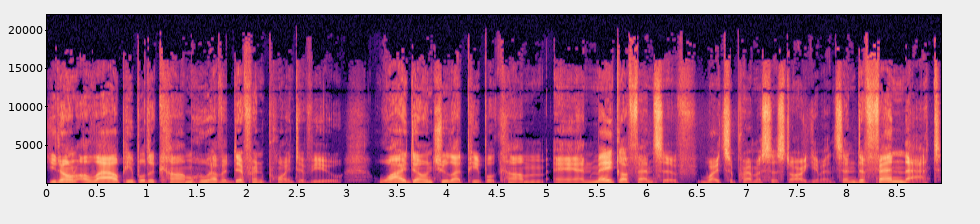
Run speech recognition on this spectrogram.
You don't allow people to come who have a different point of view. Why don't you let people come and make offensive white supremacist arguments and defend that?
